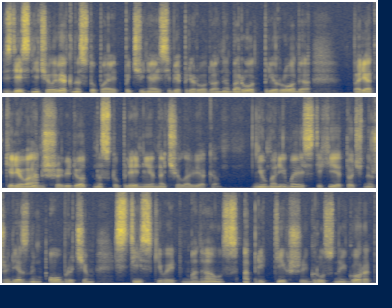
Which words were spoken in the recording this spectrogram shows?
Здесь не человек наступает, подчиняя себе природу, а наоборот, природа в порядке реванша ведет наступление на человека. Неумолимая стихия точно железным обручем стискивает Манаус, а притихший грустный город,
